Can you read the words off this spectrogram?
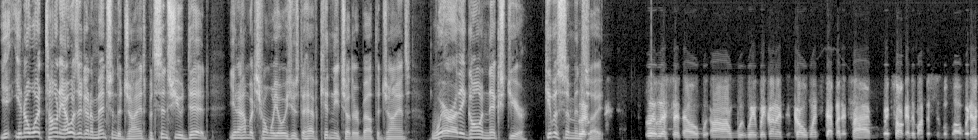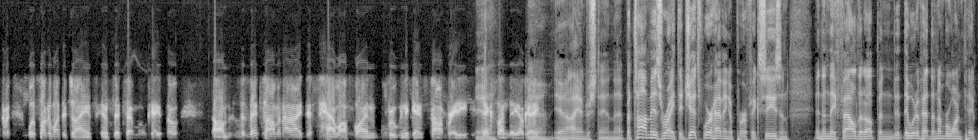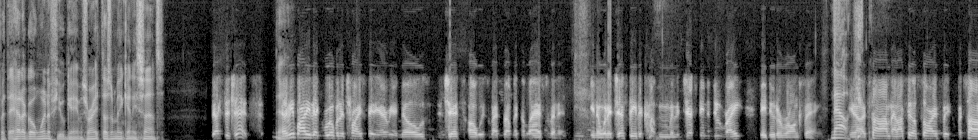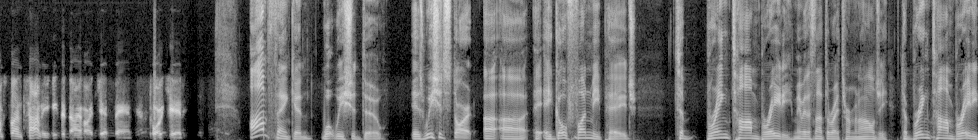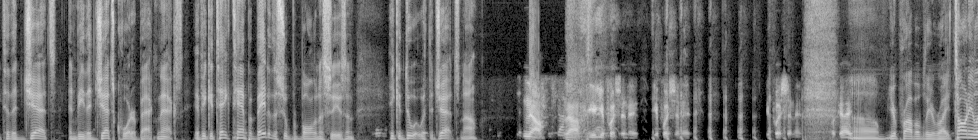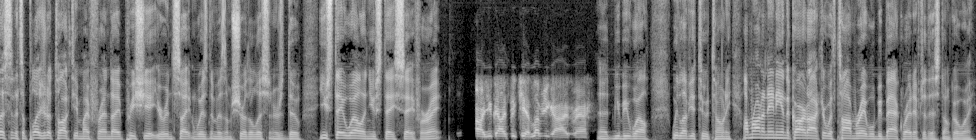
You, you know what, Tony? I wasn't going to mention the Giants, but since you did, you know how much fun we always used to have kidding each other about the Giants. Where are they going next year? Give us some insight. Li- Listen, no, uh, we- we're going to go one step at a time. We're talking about the Super Bowl. We're not going to. We'll talk about the Giants in September. Okay, so um, let Tom and I just have our fun rooting against Tom Brady next Sunday. Okay. Yeah, yeah, I understand that. But Tom is right. The Jets were having a perfect season, and then they fouled it up, and they would have had the number one pick, but they had to go win a few games, right? Doesn't make any sense. That's the Jets. Yeah. Everybody that grew up in the tri-state area knows the Jets always mess up at the last minute. You know, when the Jets need to come, when the Jets need to do right, they do the wrong thing. Now, you know, Tom, and I feel sorry for, for Tom's son, Tommy. He's a diehard Jet fan. Poor kid. I'm thinking what we should do is we should start uh, uh, a, a GoFundMe page to bring Tom Brady. Maybe that's not the right terminology. To bring Tom Brady to the Jets and be the Jets quarterback next. If he could take Tampa Bay to the Super Bowl in a season, he could do it with the Jets. No. No, no, you, you're pushing it. You're pushing it. You're pushing it. Okay. Um, you're probably right. Tony, listen, it's a pleasure to talk to you, my friend. I appreciate your insight and wisdom, as I'm sure the listeners do. You stay well and you stay safe, all right? All right, you guys be careful. Love you guys, man. Uh, you be well. We love you too, Tony. I'm Ron Ananian, the car doctor with Tom Ray. We'll be back right after this. Don't go away.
